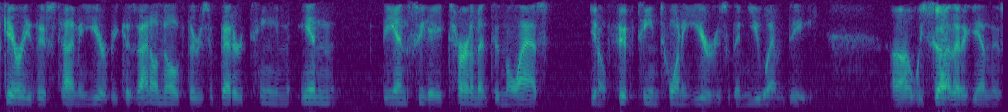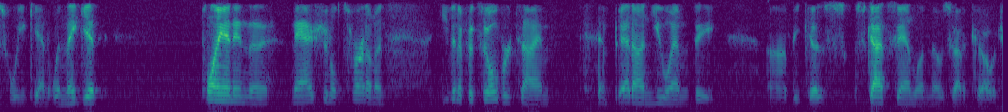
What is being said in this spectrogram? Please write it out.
scary this time of year because I don't know if there's a better team in the NCAA tournament in the last you know 15, 20 years than UMD. Uh, we saw that again this weekend when they get playing in the national tournament, even if it's overtime. bet on UMD uh, because Scott Sandelin knows how to coach.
